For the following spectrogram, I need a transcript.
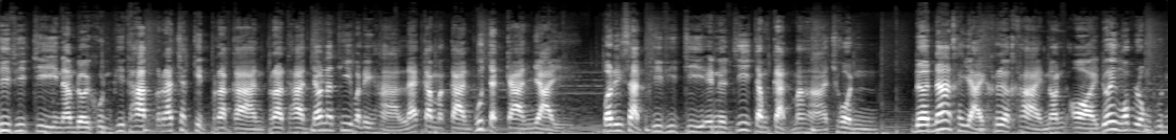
PTG นำโดยคุณพิทักษ์รัชกิจประการ ประธานเจ้าหน้าที่บริหารและกรรมการผู้จัดการใหญ่ บริษัท PTG Energy จำกัดมหาชน เดินหน้าขยายเครือข่ายนอนออยด้วยงบลงทุน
